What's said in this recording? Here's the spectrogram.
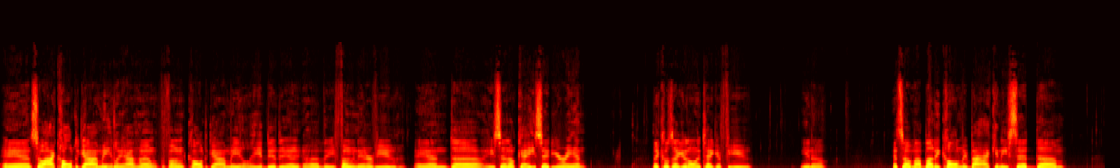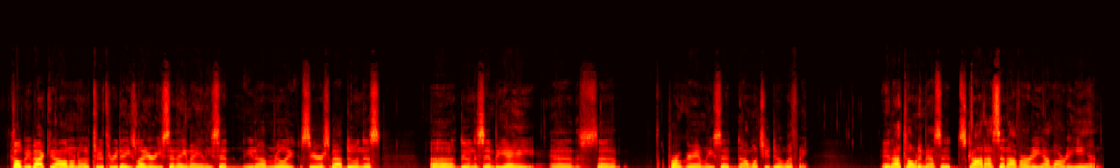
And so I called the guy immediately. I hung up the phone, called the guy immediately, did the, uh, the phone interview, and uh, he said, okay. He said, you're in because they could only take a few, you know. And so my buddy called me back and he said, um, called me back, I don't know, two or three days later. He said, hey, man, he said, you know, I'm really serious about doing this, uh, doing this MBA, uh, this uh, program. He said, I want you to do it with me. And I told him, I said, Scott, I said, I've already, I'm already in.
